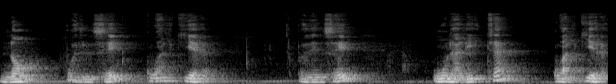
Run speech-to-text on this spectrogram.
no pueden ser cualquiera. Pueden ser una lista cualquiera.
